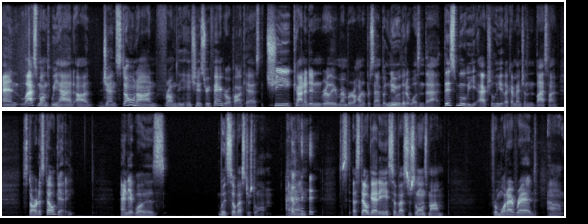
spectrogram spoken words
And last month we had uh, Jen Stone on from the Ancient History Fangirl podcast. She kind of didn't really remember 100%, but knew that it wasn't that. This movie actually, like I mentioned last time, starred Estelle Getty, and it was with Sylvester Stallone. And Estelle Getty is Sylvester Stallone's mom. From what I read um,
